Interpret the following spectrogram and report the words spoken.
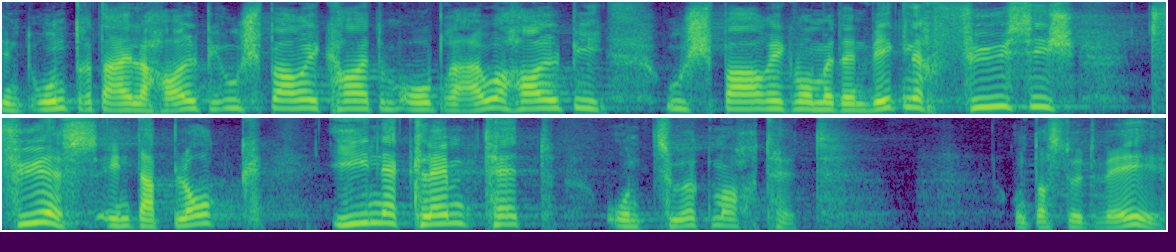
den Unterteil eine halbe Aussparung hat, im oberen auch eine halbe Aussparung, wo man dann wirklich physisch die Füße in den Block reingeklemmt hat und zugemacht hat. Und das tut weh.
